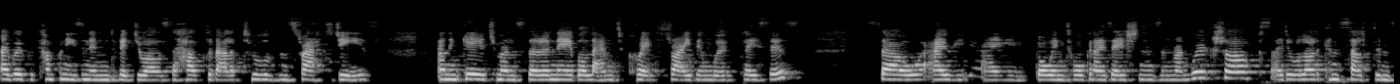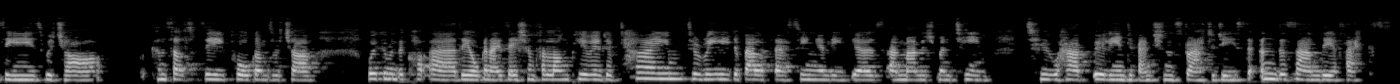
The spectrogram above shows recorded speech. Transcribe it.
I work with companies and individuals to help develop tools and strategies and engagements that enable them to create thriving workplaces. So I, I go into organizations and run workshops. I do a lot of consultancies, which are consultancy programs, which are working with the, uh, the organization for a long period of time to really develop their senior leaders and management team to have early intervention strategies to understand the effects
